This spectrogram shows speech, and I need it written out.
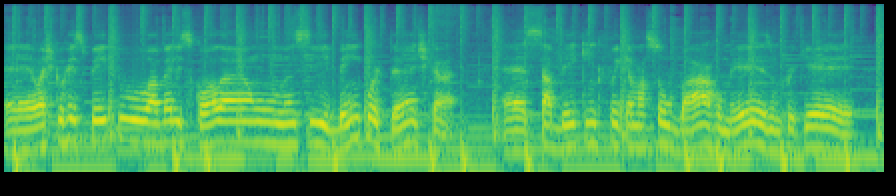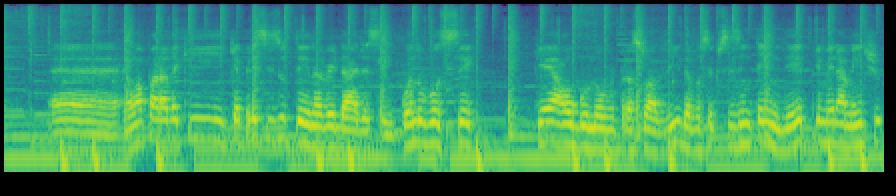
É, eu acho que o respeito à velha escola é um lance bem importante, cara. É saber quem foi que amassou o barro mesmo, porque é, é uma parada que, que é preciso ter, na verdade, assim. Quando você quer algo novo para sua vida, você precisa entender primeiramente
